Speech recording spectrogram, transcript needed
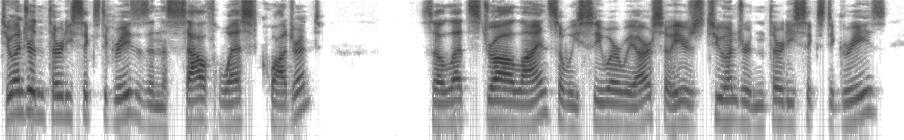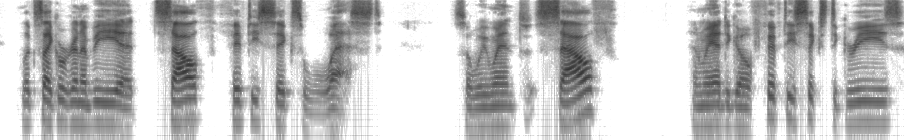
236 degrees is in the southwest quadrant. So let's draw a line so we see where we are. So here's 236 degrees. Looks like we're going to be at south 56 west. So we went south and we had to go 56 degrees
